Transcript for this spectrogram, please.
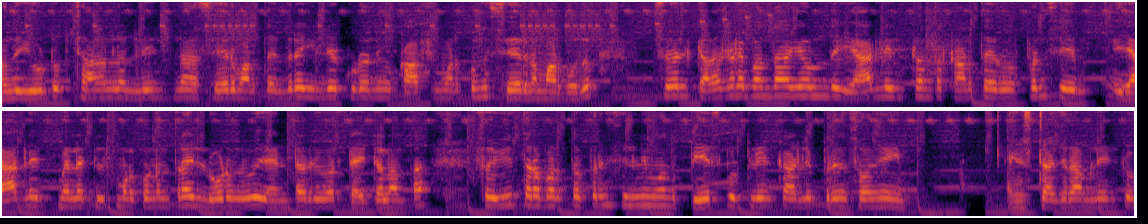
ಒಂದು ಯೂಟ್ಯೂಬ್ ಚಾನಲ್ ಲಿಂಕ್ನ ಶೇರ್ ಮಾಡ್ತಾ ಇದ್ದರೆ ಇಲ್ಲೇ ಕೂಡ ನೀವು ಕಾಫಿ ಮಾಡ್ಕೊಂಡು ಸೇರ್ನ ಮಾಡ್ಬೋದು. ಸೊ ಇಲ್ಲಿ ಕೆಳಗಡೆ ಬಂದಾಗ ಒಂದು ಯಾಡ್ ಲಿಂಕ್ ಅಂತ ಕಾಣ್ತಾ ಇರೋದು ಫ್ರೆಂಡ್ಸ್ ಯಾಡ್ ಲಿಂಕ್ ಮೇಲೆ ಕ್ಲಿಕ್ ಮಾಡ್ಕೊಂಡು ನಂತರ ಇಲ್ಲಿ ನೋಡ್ಬೋದು ಎಂಟರ್ ಯುವರ್ ಟೈಟಲ್ ಅಂತ. ಸೊ ಈ ಥರ ಬರ್ತಾ ಫ್ರೆಂಡ್ಸ್ ಇಲ್ಲಿ ನೀವು ಒಂದು ಫೇಸ್ಬುಕ್ ಲಿಂಕ್ ಆಗಲಿ ಫ್ರೆಂಡ್ಸ್ ಒಂದು ಇನ್ಸ್ಟಾಗ್ರಾಮ್ ಲಿಂಕು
